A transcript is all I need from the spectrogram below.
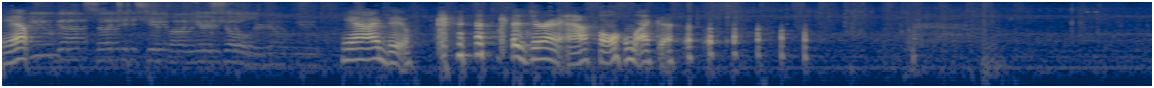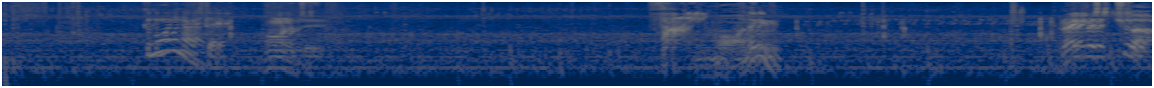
Yep. You got such a chip on your shoulder, don't you? Yeah, I do. Because you're an asshole, Micah. Good morning, Arthur. Morning, Dave. Fine morning. Mr.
